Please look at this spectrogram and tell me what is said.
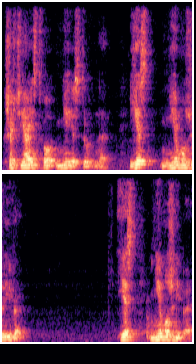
chrześcijaństwo nie jest trudne, jest niemożliwe. Jest niemożliwe.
